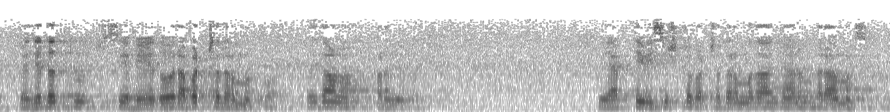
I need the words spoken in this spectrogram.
ഉം. രജതത്വ ഹേതോരപക്ഷധർമ്മത്വം ഇതാണ് പറഞ്ഞത്. വ്യാപ്തി വിശിഷ്ട പക്ഷധർമ്മത ഞാനും പരാമർശം.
